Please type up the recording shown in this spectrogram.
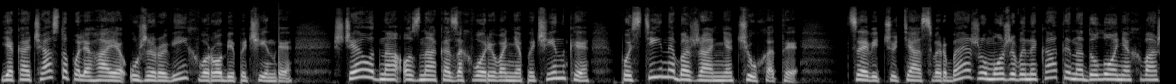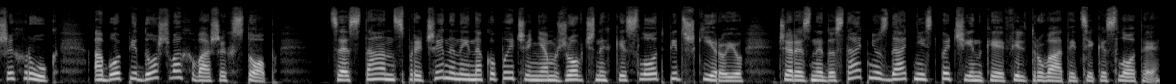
яка часто полягає у жировій хворобі печінки. Ще одна ознака захворювання печінки постійне бажання чухати. Це відчуття свербежу може виникати на долонях ваших рук або підошвах ваших стоп. Це стан, спричинений накопиченням жовчних кислот під шкірою через недостатню здатність печінки фільтрувати ці кислоти.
